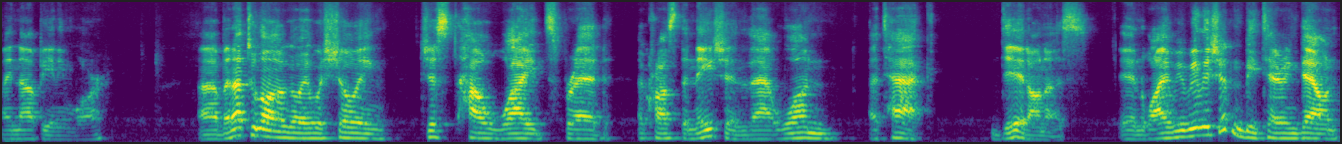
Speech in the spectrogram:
Might not be anymore. Uh, but not too long ago, it was showing just how widespread across the nation that one attack did on us and why we really shouldn't be tearing down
